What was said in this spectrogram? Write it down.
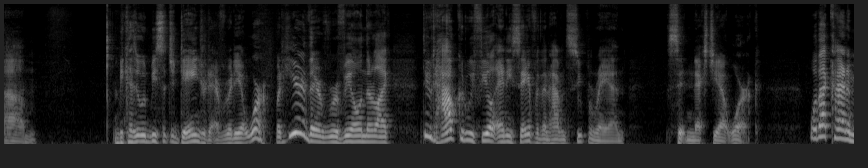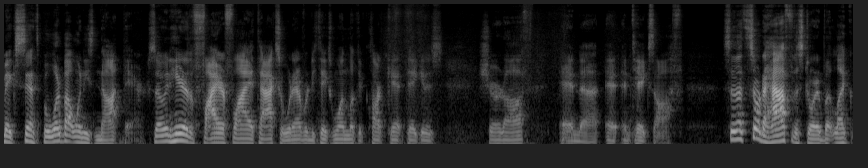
um, because it would be such a danger to everybody at work. But here they're revealing, they're like, dude, how could we feel any safer than having Superman sitting next to you at work? Well, that kind of makes sense, but what about when he's not there? So in here, the Firefly attacks or whatever, and he takes one look at Clark Kent taking his shirt off and uh, and, and takes off. So that's sort of half of the story. But like,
